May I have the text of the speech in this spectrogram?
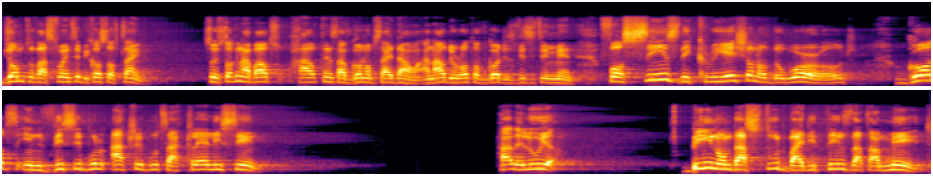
Jump to verse 20 because of time. So he's talking about how things have gone upside down and how the wrath of God is visiting men. For since the creation of the world, God's invisible attributes are clearly seen. Hallelujah being understood by the things that are made.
